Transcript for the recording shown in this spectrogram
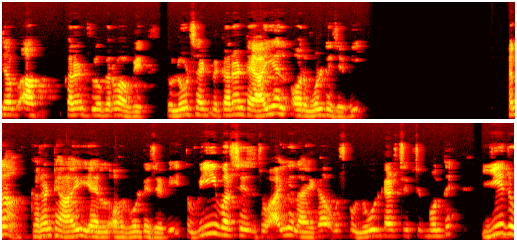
जब आप करंट फ्लो करवाओगे तो लोड साइड पे करंट है आईएल और वोल्टेज है वी है ना? करंट है आई एल और वोल्टेज है वी तो वी वर्सेज जो आई एल आएगा, उसको लोड कैरेक्टरिस्टिक्स बोलते हैं। ये जो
